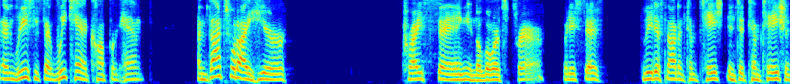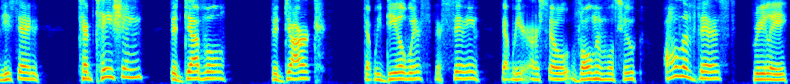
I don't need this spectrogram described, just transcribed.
and reasons that we can't comprehend. And that's what I hear Christ saying in the Lord's Prayer when he says, lead us not in temptation, into temptation. He's saying, temptation, the devil, the dark that we deal with, the sin that we are so vulnerable to, all of this really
